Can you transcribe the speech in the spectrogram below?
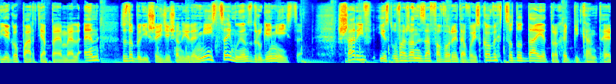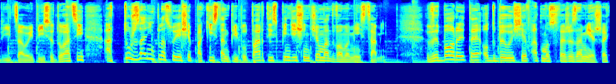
i jego partia PMLN zdobyli 61 miejsc, zajmując drugie miejsce. Sharif jest uważany za faworyta wojskowych, co dodaje trochę pikanterii całej tej sytuacji, a tuż za nim plasuje się Pakistan People Party z 52 miejscami. Wybory te odbyły się w atmosferze zamieszek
